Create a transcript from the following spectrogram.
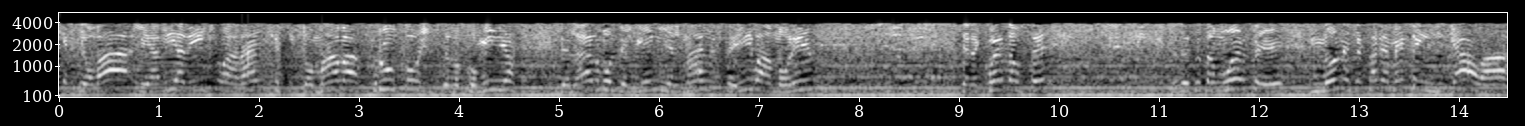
que Jehová le había dicho a Adán que si tomaba fruto y se lo comía del árbol del bien y el mal, se iba a morir. ¿Se recuerda usted? Entonces esa muerte no necesariamente indicaba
